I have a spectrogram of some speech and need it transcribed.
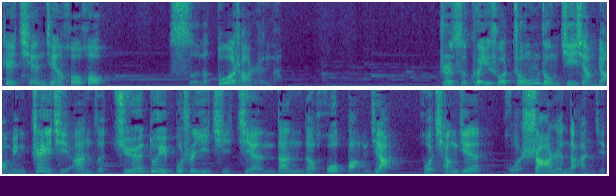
这前前后后，死了多少人啊？至此可以说，种种迹象表明，这起案子绝对不是一起简单的或绑架、或强奸、或杀人的案件。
